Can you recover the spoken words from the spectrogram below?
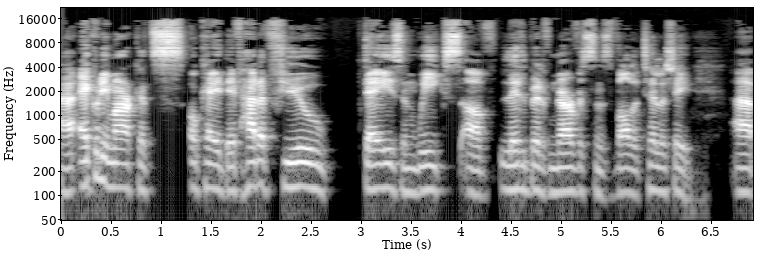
Uh, equity markets, okay, they've had a few days and weeks of a little bit of nervousness, volatility, uh,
